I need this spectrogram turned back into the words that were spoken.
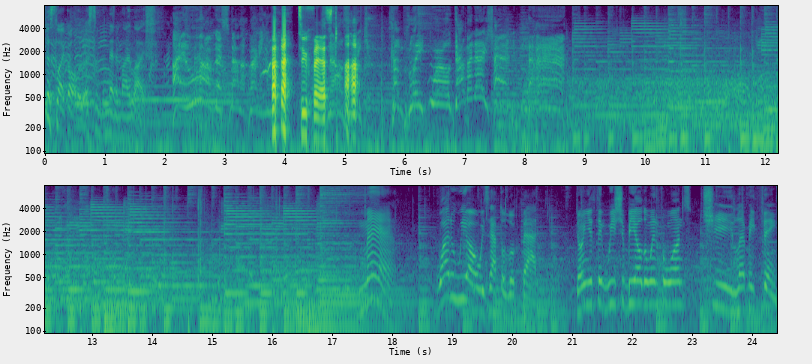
Just like all the rest of the men in my life. I love the smell of burning Too fast. Complete world domination. Man, why do we always have to look bad? Don't you think we should be able to win for once? Gee, let me think.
